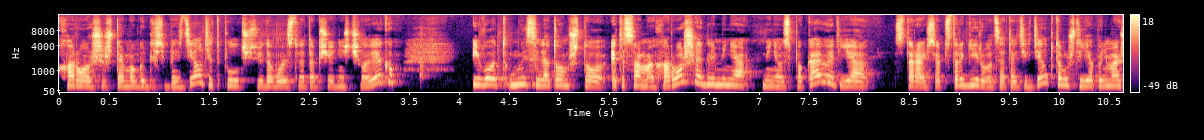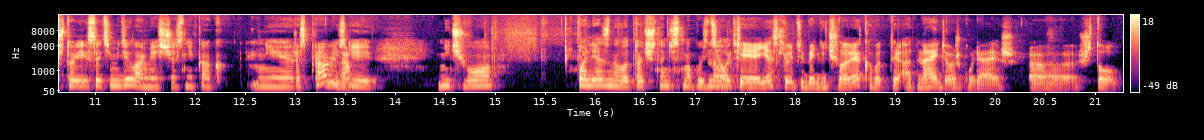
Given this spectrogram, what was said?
хорошее, что я могу для себя сделать, это получить удовольствие от общения с человеком. И вот мысль о том, что это самое хорошее для меня, меня успокаивает. Я стараюсь абстрагироваться от этих дел, потому что я понимаю, что и с этими делами я сейчас никак не расправлюсь, Да. и ничего полезного точно не смогу Ну сделать. окей, а если у тебя не человек, а вот ты одна идешь гуляешь, э, что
